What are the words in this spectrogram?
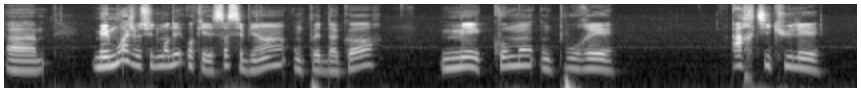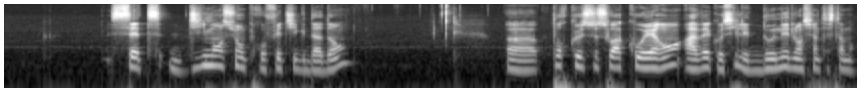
Voilà. ouais. Mais moi, je me suis demandé, ok, ça c'est bien, on peut être d'accord, mais comment on pourrait articuler cette dimension prophétique d'Adam euh, pour que ce soit cohérent avec aussi les données de l'Ancien Testament?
